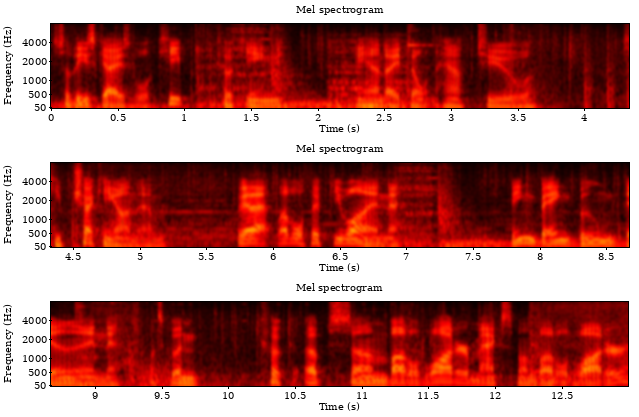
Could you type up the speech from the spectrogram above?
so these guys will keep cooking and I don't have to keep checking on them. Look at that, level 51. Bing, bang, boom, done. Let's go and cook up some bottled water, maximum bottled water.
